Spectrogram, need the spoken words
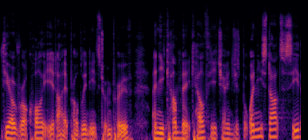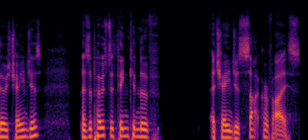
the overall quality of your diet probably needs to improve and you can make healthier changes. But when you start to see those changes, as opposed to thinking of a change as sacrifice,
